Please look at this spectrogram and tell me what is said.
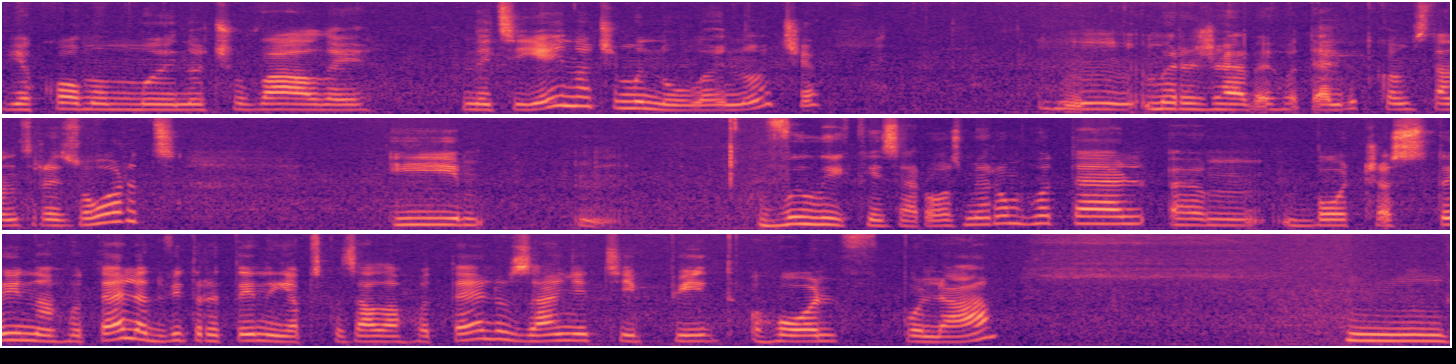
в якому ми ночували не цієї ночі, минулої ночі. Мережевий готель від Constance Resorts. І великий за розміром готель, ем, бо частина готеля, дві третини, я б сказала, готелю зайняті під гольф-поля. М,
